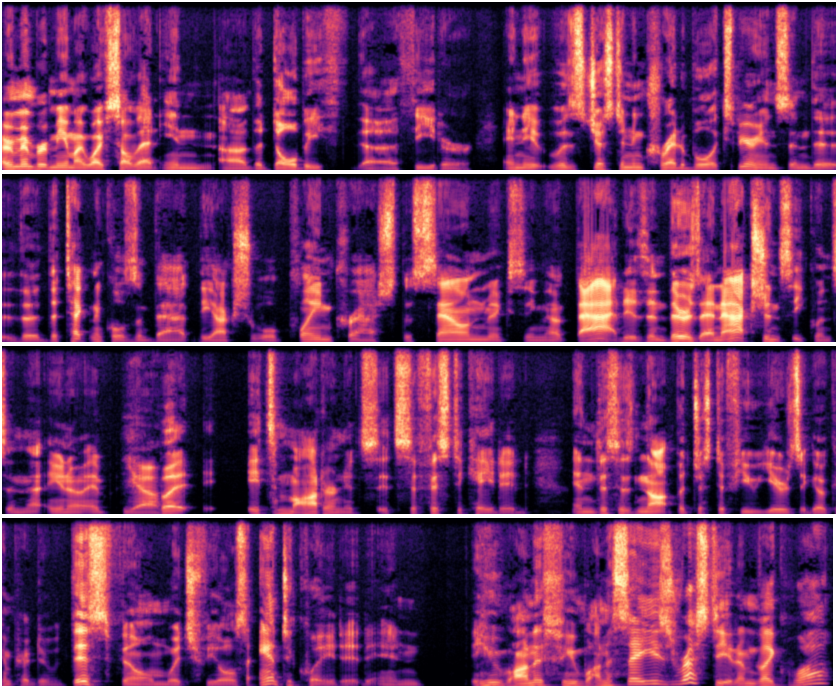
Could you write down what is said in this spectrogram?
I remember me and my wife saw that in uh, the Dolby uh, theater, and it was just an incredible experience. And the, the the technicals of that, the actual plane crash, the sound mixing, that that isn't. there's an action sequence in that, you know. it- Yeah. but it's modern, it's it's sophisticated, and this is not but just a few years ago compared to this film, which feels antiquated and. You want to you want to say he's rusty, and I'm like, well,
